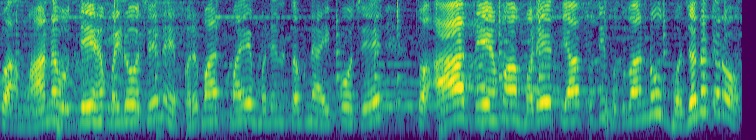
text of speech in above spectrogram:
તો આ માનવ દેહ મળ્યો છે ને, પરમાત્માએ મને તમને આપ્યો છે, તો આ દેહમાં મળે ત્યાં સુધી ભગવાનનું ભજન કરો.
